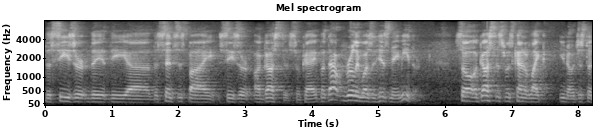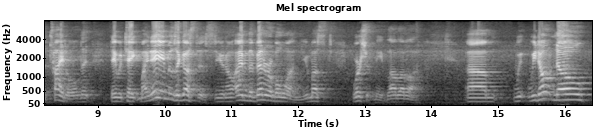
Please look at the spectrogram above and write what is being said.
The Caesar, the the uh, the census by Caesar Augustus. Okay, but that really wasn't his name either. So Augustus was kind of like you know just a title that they would take. My name is Augustus. You know, I'm the venerable one. You must worship me. Blah blah blah. Um, we we don't know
